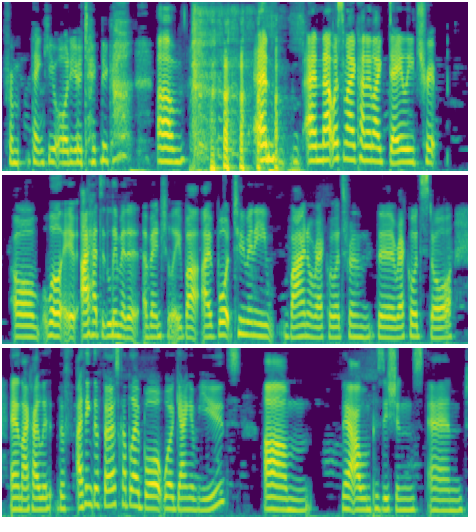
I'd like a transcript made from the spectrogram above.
from thank you Audio Technica. Um and and that was my kind of like daily trip or well it, I had to limit it eventually but I bought too many vinyl records from the record store and like I li- the I think the first couple I bought were Gang of Youths um their album Positions and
